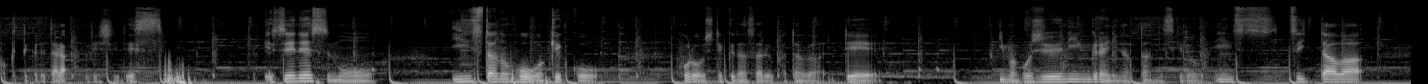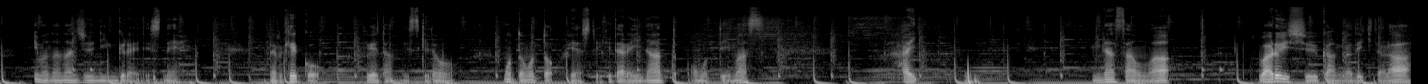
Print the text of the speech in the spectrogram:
送ってくれたら嬉しいです。SNS もインスタの方は結構フォローしてくださる方がいて今50人ぐらいになったんですけどインスツイッターは今70人ぐらいですね。だから結構増えたんですけどもっともっと増やしていけたらいいなと思っています。はい。皆さんは悪い習慣ができたら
